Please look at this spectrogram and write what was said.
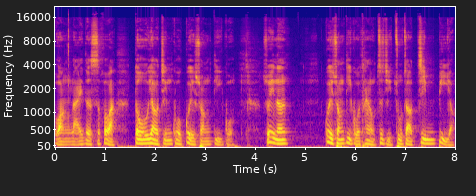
往来的时候啊，都要经过贵霜帝国。所以呢，贵霜帝国它有自己铸造金币哦。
